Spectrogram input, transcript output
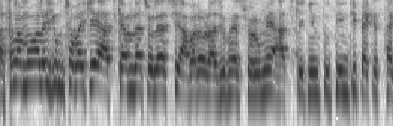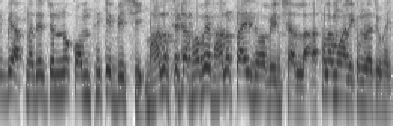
আসসালামু আলাইকুম সবাইকে। আজকে আমরা চলে আসছি আবারও রাজু ভাইয়ের শোরুমে আজকে কিন্তু তিনটি প্যাকেজ থাকবে আপনাদের জন্য কম থেকে বেশি। ভালো সেটআপ হবে ভালো প্রাইস হবে ইনশাল্লাহ আসসালামু আলাইকুম রাজু ভাই।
